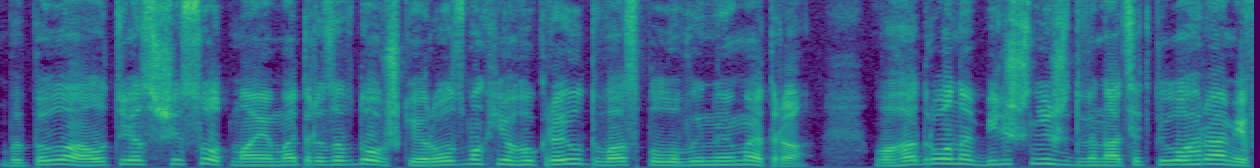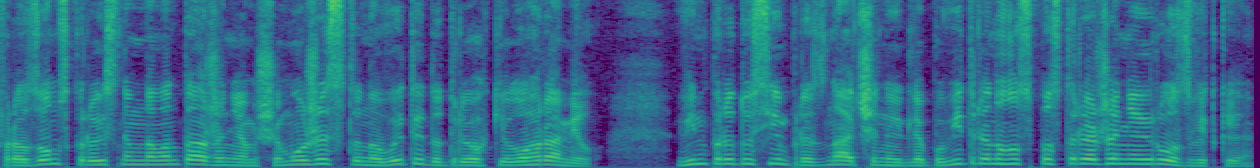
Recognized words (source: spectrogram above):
БПЛА LTS-600 має метр завдовжки, розмах його крил 2,5 метра. Вага дрона більш ніж 12 кг разом з корисним навантаженням, що може становити до 3 кг. Він передусім призначений для повітряного спостереження і розвідки.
